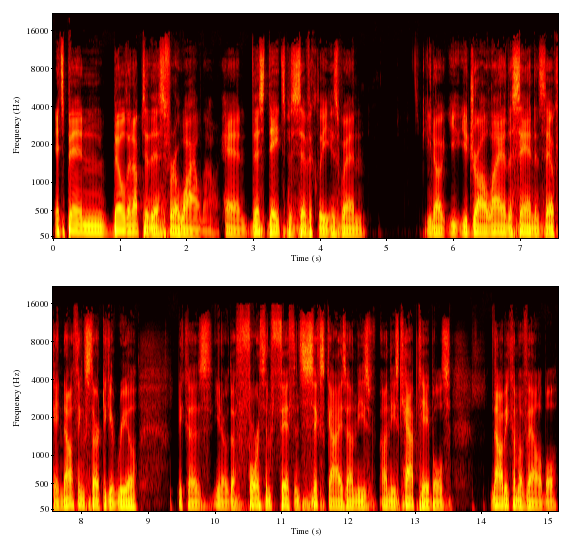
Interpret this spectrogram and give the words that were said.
it's been building up to this for a while now. And this date specifically is when, you know, you, you draw a line in the sand and say, okay, now things start to get real because you know the fourth and fifth and sixth guys on these on these cap tables now become available.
